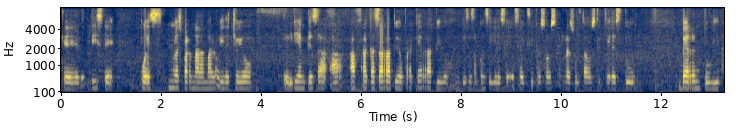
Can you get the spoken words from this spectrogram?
que diste, pues no es para nada malo. Y de hecho yo te diría empieza a, fracasar rápido para que rápido empieces a conseguir ese, ese éxito, esos resultados que quieres tú ver en tu vida.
